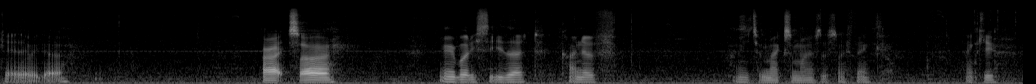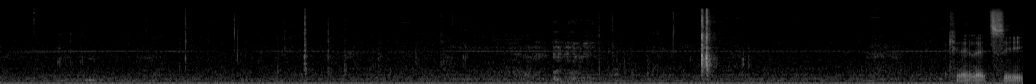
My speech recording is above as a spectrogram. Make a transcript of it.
okay, there we go. All right, so everybody see that kind of? I need to maximize this, I think. Thank you. Okay, let's see.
